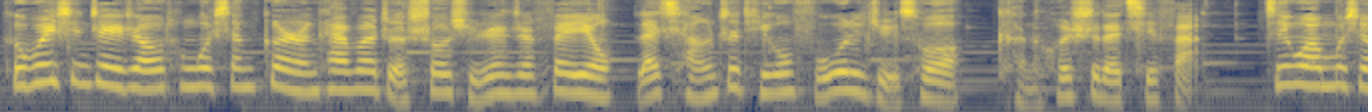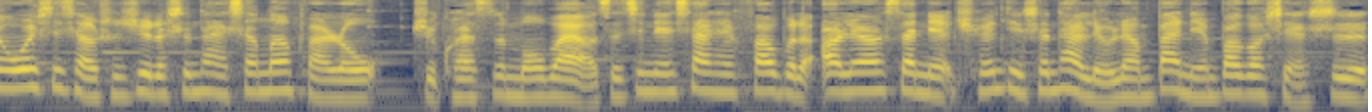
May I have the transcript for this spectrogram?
可微信这一招，通过向个人开发者收取认证费用来强制提供服务的举措，可能会适得其反。尽管目前微信小程序的生态相当繁荣，据 QuestMobile 在今年夏天发布的2023年全景生态流量半年报告显示，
